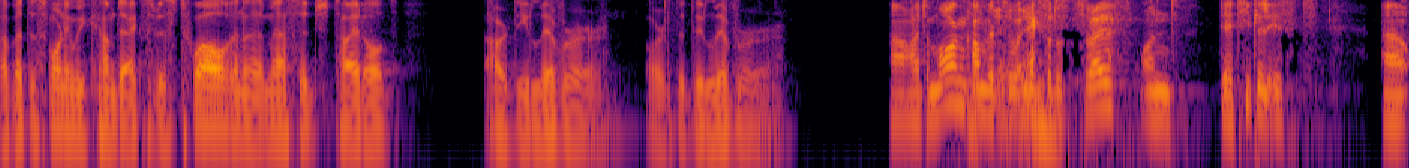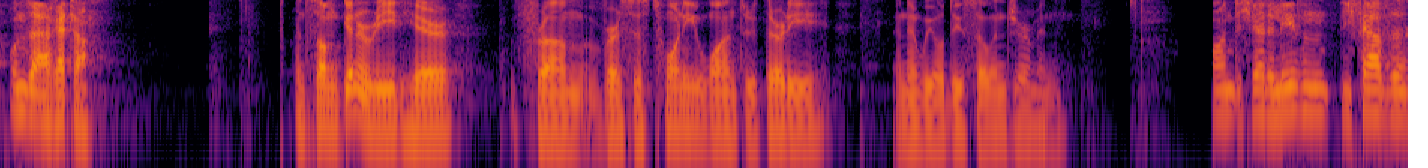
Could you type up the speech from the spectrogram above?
Uh, but this morning we come to Exodus 12 in a message titled Our Deliverer or the Deliverer. Äh, Heute Morgen kommen wir zu Exodus 12 und der Titel ist äh, Unser Erretter. And so I'm going to read here from verses 21 through 30, and then we will do so in German. Und ich werde lesen die Verse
